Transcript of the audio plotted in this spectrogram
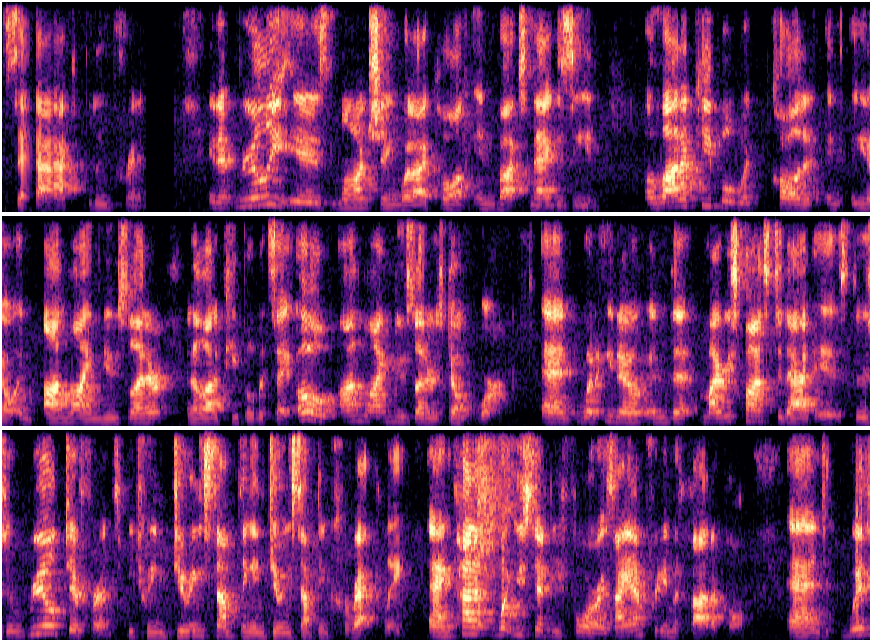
exact blueprint. And it really is launching what I call an inbox magazine a lot of people would call it an, you know an online newsletter and a lot of people would say oh online newsletters don't work and what you know and the, my response to that is there's a real difference between doing something and doing something correctly. And kind of what you said before is i am pretty methodical. And with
